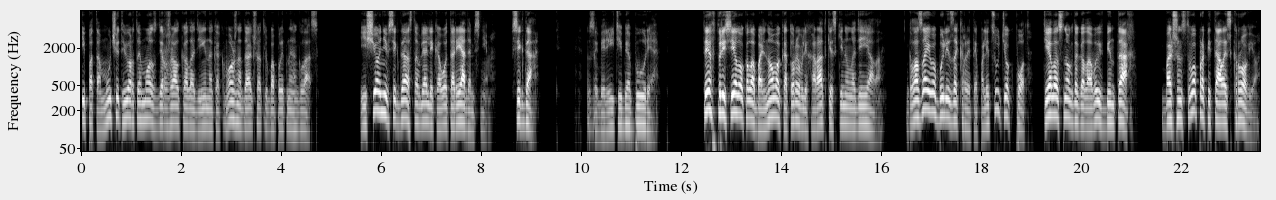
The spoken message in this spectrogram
И потому четвертый мост держал Каладина как можно дальше от любопытных глаз. Еще они всегда оставляли кого-то рядом с ним. Всегда. Забери тебя буря, Тефт присел около больного, который в лихорадке скинул одеяло. Глаза его были закрыты, по лицу тек пот. Тело с ног до головы в бинтах. Большинство пропиталось кровью.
